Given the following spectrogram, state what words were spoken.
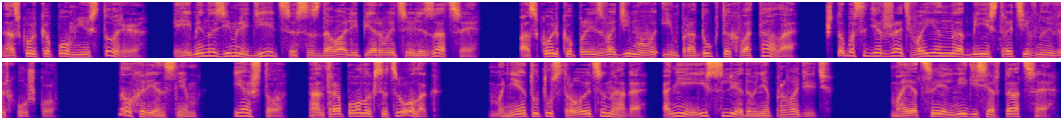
Насколько помню историю, именно земледельцы создавали первые цивилизации, поскольку производимого им продукта хватало, чтобы содержать военно-административную верхушку. Ну хрен с ним. Я что, антрополог-социолог? Мне тут устроиться надо, а не исследования проводить. Моя цель не диссертация,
